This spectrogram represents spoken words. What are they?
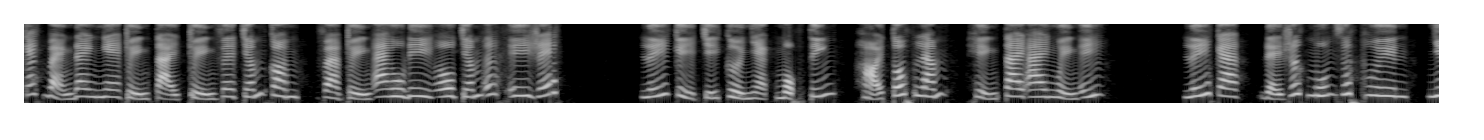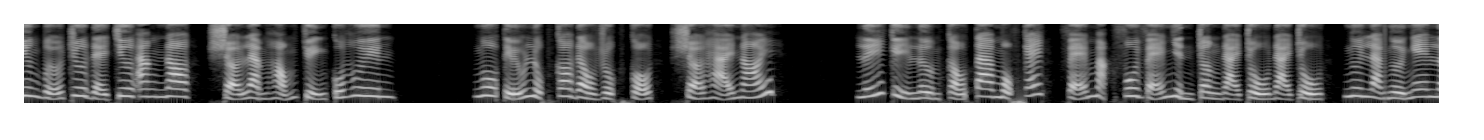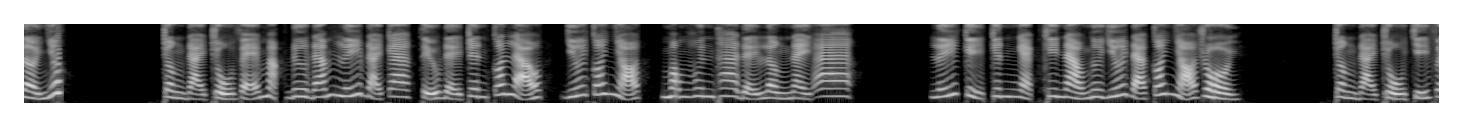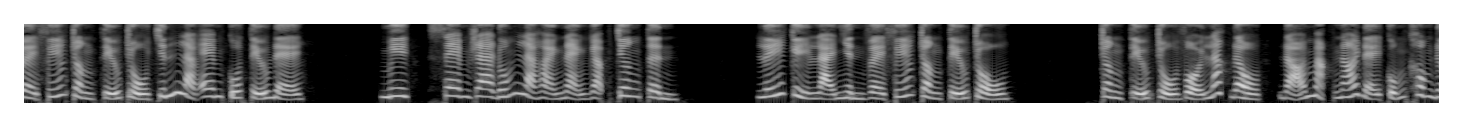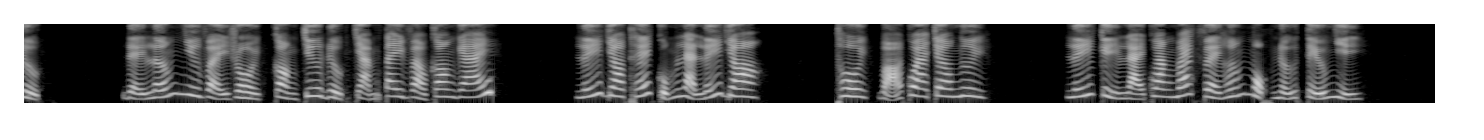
Các bạn đang nghe truyện tại truyệnv.com và truyệnaudio.fiz. Lý Kỳ chỉ cười nhạt một tiếng, hỏi tốt lắm, hiện tại ai nguyện ý? Lý ca, đệ rất muốn giúp huynh, nhưng bữa trưa đệ chưa ăn no, sợ làm hỏng chuyện của huynh. Ngô Tiểu Lục co đầu rụt cổ, sợ hãi nói. Lý Kỳ lườm cậu ta một cái, vẻ mặt vui vẻ nhìn Trần Đại Trụ, "Đại Trụ, ngươi là người nghe lời nhất." Trần Đại Trụ vẻ mặt đưa đám Lý đại ca, "Tiểu đệ trên có lão, dưới có nhỏ, mong huynh tha đệ lần này a." Lý Kỳ kinh ngạc, "Khi nào ngươi dưới đã có nhỏ rồi?" Trần Đại Trụ chỉ về phía Trần Tiểu Trụ chính là em của tiểu đệ. Mi, xem ra đúng là hoạn nạn gặp chân tình. Lý Kỳ lại nhìn về phía Trần Tiểu Trụ. Trần Tiểu Trụ vội lắc đầu, đỏ mặt nói đệ cũng không được. Đệ lớn như vậy rồi, còn chưa được chạm tay vào con gái. Lý do thế cũng là lý do. Thôi, bỏ qua cho ngươi. Lý Kỳ lại quan mát về hướng một nữ tiểu nhị.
